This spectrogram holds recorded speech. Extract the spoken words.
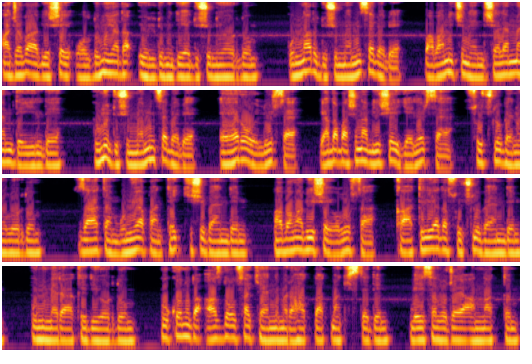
Acaba bir şey oldu mu ya da öldü mü diye düşünüyordum. Bunları düşünmemin sebebi babam için endişelenmem değildi. Bunu düşünmemin sebebi eğer o ölürse ya da başına bir şey gelirse suçlu ben olurdum. Zaten bunu yapan tek kişi bendim. Babama bir şey olursa katil ya da suçlu bendim. Bunu merak ediyordum. Bu konuda az da olsa kendimi rahatlatmak istedim. Veysel Hoca'ya anlattım.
